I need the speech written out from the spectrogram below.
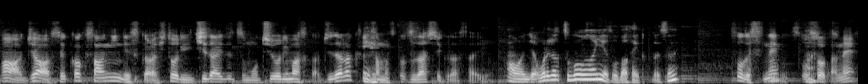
まあ、じゃあ、せっかく3人ですから、1人1台ずつ持ち寄りますか？自堕落星さんも1つ出してくださいよ。あじゃあ、俺が都合のいいやつを出せってことですね。そうですね。そうそうだね。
